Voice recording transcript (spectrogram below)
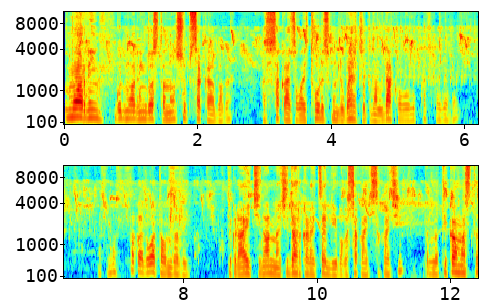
गुड मॉर्निंग गुड मॉर्निंग दोस्तांनो. शुभ सकाळ बघा. असं सकाळचं वाज थोडंसं म्हटलं बाहेरचं तुम्हाला दाखवावं. कसं काय झालं? असं मस्त सकाळचं वातावरण झालं तिकडं आईची आणि धार काढायची चालली आहे बघा सकाळची सकाळची. त्याला ती काम असतं.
